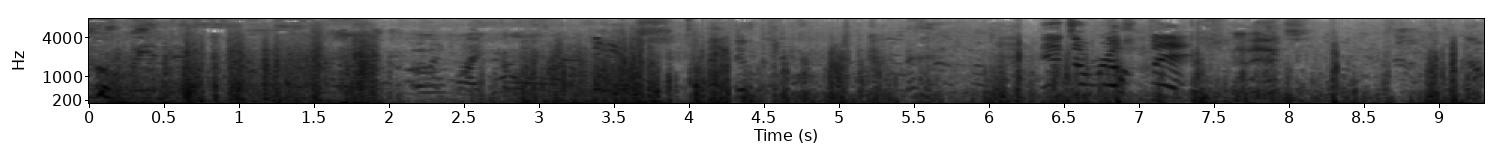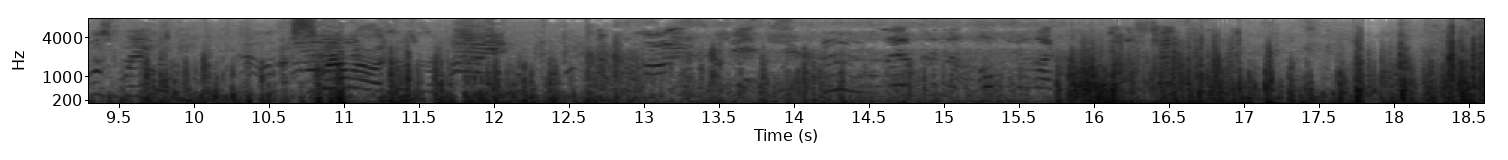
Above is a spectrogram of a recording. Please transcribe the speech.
The wind is so strong. Oh my god. it's a real fish. it is? That was real. I swear on my life it was real. lives in the ocean like Right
